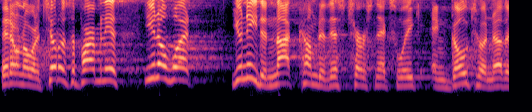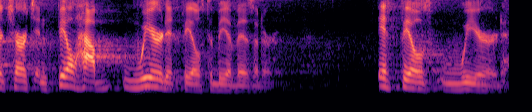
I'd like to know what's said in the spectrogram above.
They don't know where the children's department is. You know what? You need to not come to this church next week and go to another church and feel how weird it feels to be a visitor. It feels weird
